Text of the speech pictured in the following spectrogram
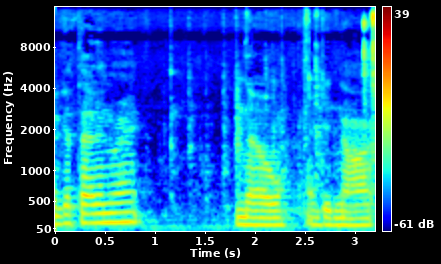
Did I get that in right? No, I did not.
